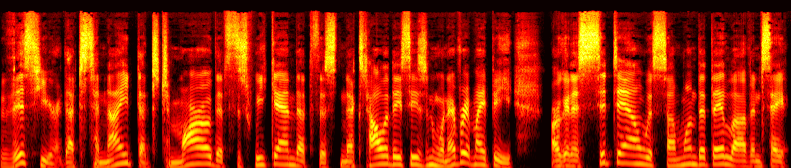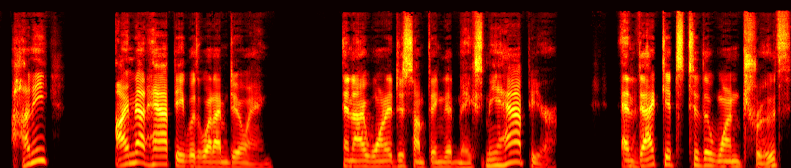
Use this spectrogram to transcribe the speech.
this year, that's tonight, that's tomorrow, that's this weekend, that's this next holiday season, whenever it might be, are going to sit down with someone that they love and say, honey, I'm not happy with what I'm doing. And I want to do something that makes me happier. And that gets to the one truth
